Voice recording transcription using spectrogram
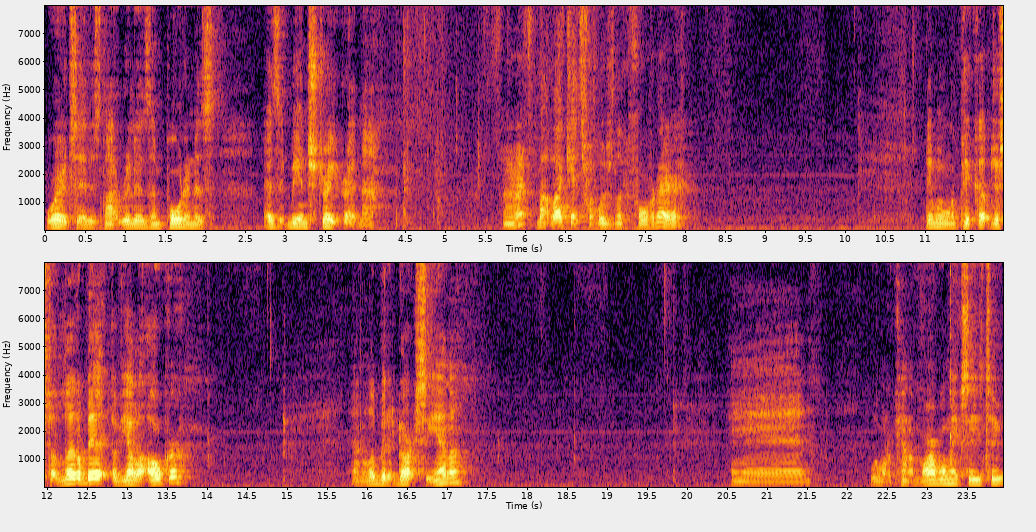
where it's at is not really as important as as it being straight right now. All right, about like that's what we was looking for there. Then we want to pick up just a little bit of yellow ochre and a little bit of dark sienna. And we want to kind of marble mix these two.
